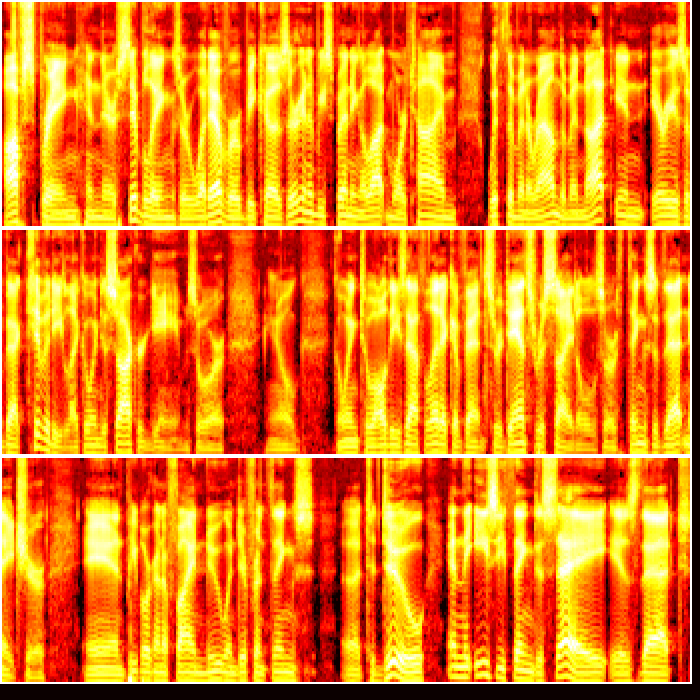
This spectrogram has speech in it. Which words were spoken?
offspring and their siblings or whatever because they're going to be spending a lot more time with them and around them and not in areas of activity like going to soccer games or you know going to all these athletic events or dance recitals or things of that nature. And people are going to find new and different things uh, to do. And the easy thing to say is that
